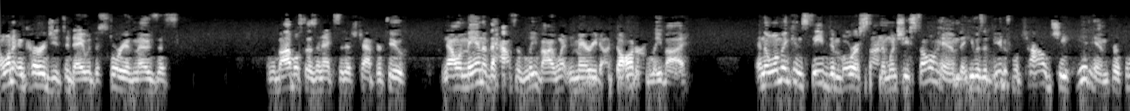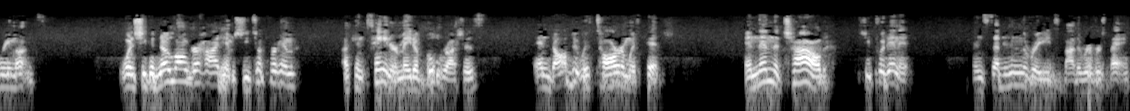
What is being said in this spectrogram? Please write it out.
I want to encourage you today with the story of Moses. The Bible says in Exodus chapter 2 Now a man of the house of Levi went and married a daughter of Levi. And the woman conceived and bore a son. And when she saw him, that he was a beautiful child, she hid him for three months. When she could no longer hide him, she took for him a container made of bulrushes and daubed it with tar and with pitch. And then the child she put in it and set it in the reeds by the river's bank.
